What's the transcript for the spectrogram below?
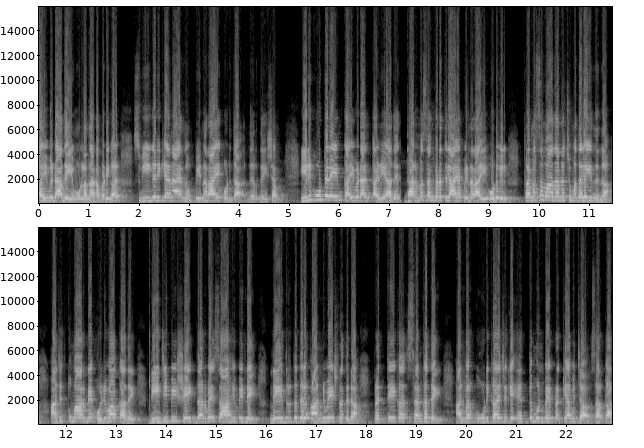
കൈവിടാതെയും ഉള്ള നടപടികൾ സ്വീകരിക്കാനായിരുന്നു പിണറായി കൊടുത്ത നിർദ്ദേശം. ഇരു കൂട്ടരെയും കൈവിടാൻ കഴിയാതെ ധർമ്മസങ്കടത്തിലായ പിണറായി ഒടുവിൽ ക്രമസമാധാന ചുമതലയിൽ നിന്ന് അജിത് കുമാറിനെ ഒഴിവാക്കാതെ D G P Sheikh Darvesh സാഹിബിന്റെ നേതൃത്വത്തിൽ അന്വേഷണത്തിന് പ്രത്യേക സംഘത്തെ അൻവർ കൂടിക്കാഴ്ചയ്ക്ക് എത്തും മുൻപേ പ്രഖ്യാപിച്ച സർക്കാർ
